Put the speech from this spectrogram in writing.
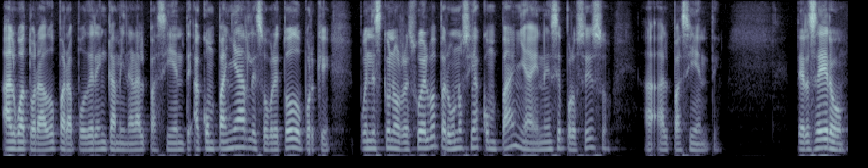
algo atorado para poder encaminar al paciente, acompañarle sobre todo, porque pues es que uno resuelva, pero uno sí acompaña en ese proceso al paciente. Tercero,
